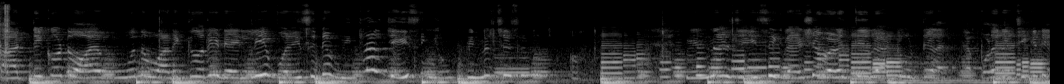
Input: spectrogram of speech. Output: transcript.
തട്ടിക്കൊണ്ട് പോയ മൂന്ന് മണിക്കൂർ ഡൽഹി പോലീസിന്റെ മിന്നൽ ചേസിങ്ങോ മിന്നൽ ചേസിങ് മിന്നൽ ചേസിങ് രക്ഷപ്പെടുത്തിയ രണ്ട് കുട്ടികളെ. എപ്പോഴും രക്ഷിക്കണ്ടേ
